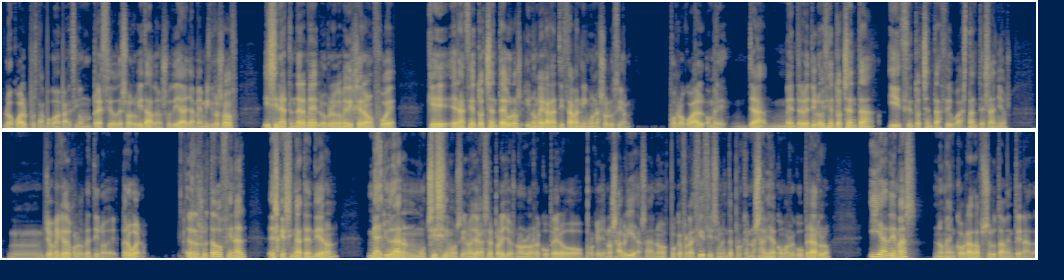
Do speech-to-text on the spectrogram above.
lo cual pues tampoco me pareció un precio desorbitado. En su día llamé a Microsoft y sin atenderme lo primero que me dijeron fue que eran 180 euros y no me garantizaban ninguna solución. Por lo cual, hombre, ya entre 29 y 180, y 180 hace bastantes años, mm, yo me quedo con los 29. Pero bueno, el resultado final es que sí me atendieron, me ayudaron muchísimo, si no llega a ser por ellos no lo recupero, porque yo no sabría, o sea, no es porque fuera difícil, simplemente porque no sabía cómo recuperarlo, y además no me han cobrado absolutamente nada,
